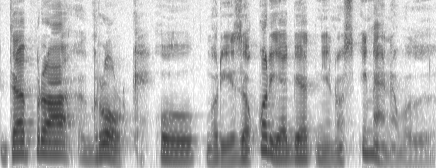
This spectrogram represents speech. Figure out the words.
دبرا جرورك ومريزة قرية بيد نينوس إيمانويل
